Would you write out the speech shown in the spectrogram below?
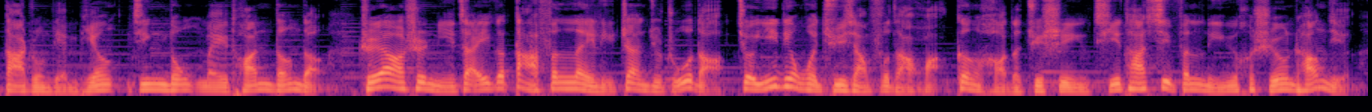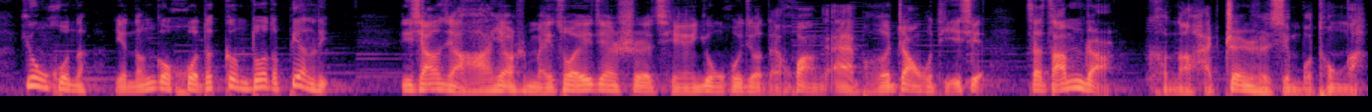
大众点评、京东、美团等等，只要是你在一个大分类里占据主导，就一定会趋向复杂化，更好的去适应其他细分领域和使用场景。用户呢，也能够获得更多的便利。你想想啊，要是每做一件事情，用户就得换个 app 和账户体系，在咱们这儿可能还真是行不通啊。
